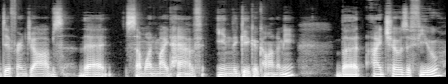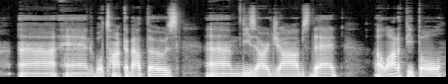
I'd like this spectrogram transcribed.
different jobs that someone might have in the gig economy, but I chose a few uh, and we'll talk about those. Um, these are jobs that a lot of people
